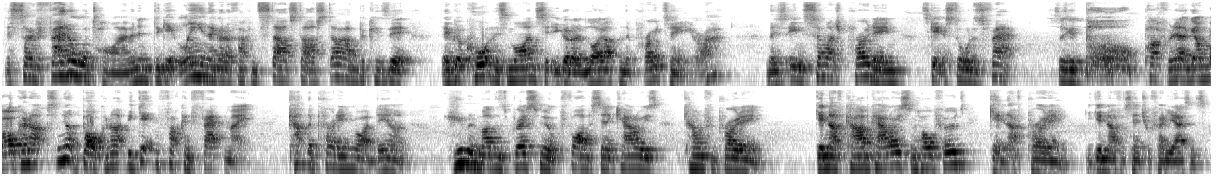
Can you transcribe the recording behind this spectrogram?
they're so fat all the time, and then to get lean, they gotta fucking starve, starve, starve because they're they've got caught in this mindset you gotta load up in the protein, right? And they're just eating so much protein, it's getting stored as fat. So they go puffing out, going bulking up. So you're not bulking up, you're getting fucking fat, mate. Cut the protein right down. Human mother's breast milk, 5% calories, coming from protein. Get enough carb calories from whole foods, get enough protein. You get enough essential fatty acids,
